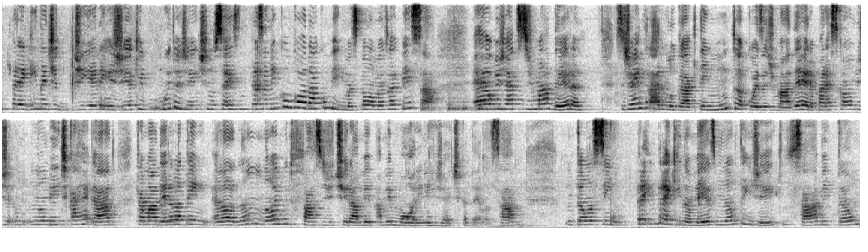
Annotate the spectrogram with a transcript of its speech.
impregna de, de energia que muita gente, não sei, não precisa nem concordar comigo, mas pelo menos vai pensar. É objetos de madeira. Se já entrar em lugar que tem muita coisa de madeira, parece que é um, um ambiente carregado. Que a madeira ela tem, ela não, não é muito fácil de tirar a, me- a memória energética dela, sabe? Então, assim, pre- impregna mesmo, não tem jeito, sabe? Então,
